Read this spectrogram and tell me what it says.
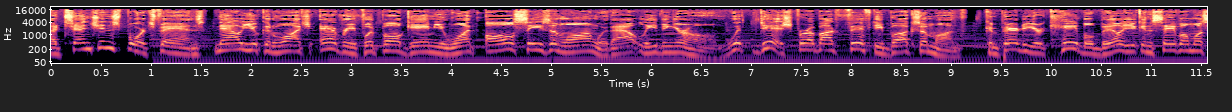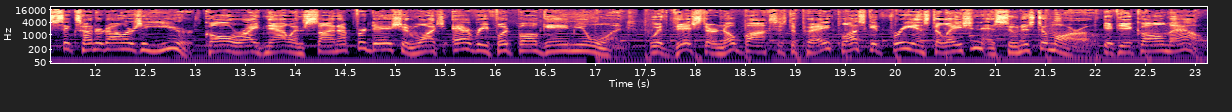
Attention sports fans. Now you can watch every football game you want all season long without leaving your home with Dish for about 50 bucks a month. Compared to your cable bill, you can save almost $600 a year. Call right now and sign up for Dish and watch every football game you want. With Dish, there are no boxes to pay, plus get free installation as soon as tomorrow if you call now.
